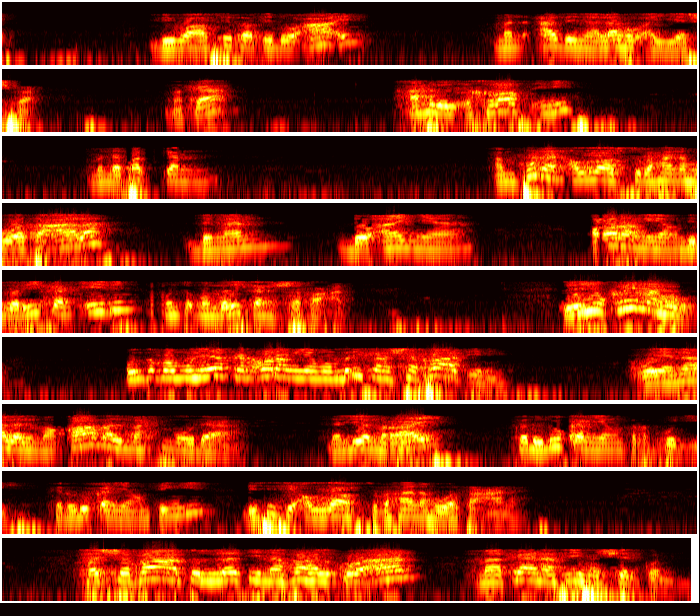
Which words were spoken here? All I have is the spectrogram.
biwasitati du'ai man adina lahu Maka ahlul ikhlas ini mendapatkan ampunan Allah Subhanahu wa taala dengan doanya orang yang diberikan izin untuk memberikan syafaat. Liyukrimahu untuk memuliakan orang yang memberikan syafaat ini. Wa al-maqam al-mahmuda dan dia meraih kedudukan yang terpuji, kedudukan yang tinggi di sisi Allah Subhanahu wa taala. Fasyafa'atu allati nafaha al-Qur'an ma kana fiha syirkun.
